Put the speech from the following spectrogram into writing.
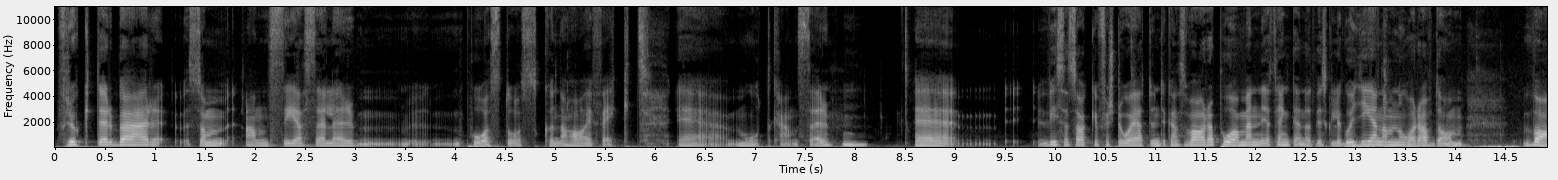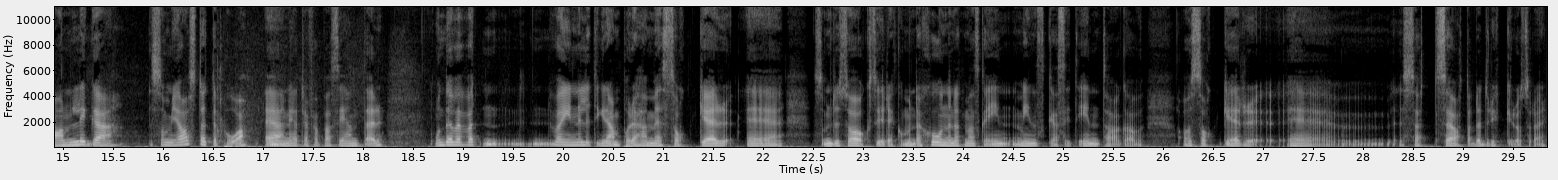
frukter, bär som anses eller mm, påstås kunna ha effekt eh, mot cancer. Mm. Eh, vissa saker förstår jag att du inte kan svara på men jag tänkte ändå att vi skulle gå igenom några av de vanliga som jag stöter på eh, mm. när jag träffar patienter. Och där vi var, var inne lite grann på det här med socker, eh, som du sa också i rekommendationen, att man ska in, minska sitt intag av, av socker, eh, söt, sötade drycker och sådär.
